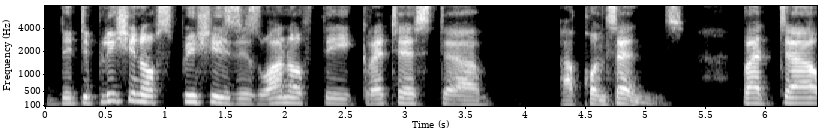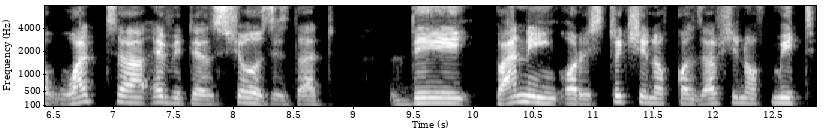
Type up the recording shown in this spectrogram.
the depletion of species is one of the greatest uh, uh, concerns. But uh, what uh, evidence shows is that the banning or restriction of consumption of meat,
